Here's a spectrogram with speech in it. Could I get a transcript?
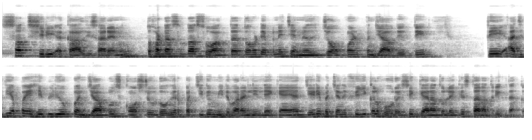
ਸਤਿ ਸ਼੍ਰੀ ਅਕਾਲ ਜੀ ਸਾਰਿਆਂ ਨੂੰ। ਤੁਹਾਡਾ ਸਭ ਦਾ ਸਵਾਗਤ ਹੈ ਤੁਹਾਡੇ ਆਪਣੇ ਚੈਨਲ ਜੌਬ ਪੁਆਇੰਟ ਪੰਜਾਬ ਦੇ ਉੱਤੇ। ਤੇ ਅੱਜ ਦੀ ਆਪਾਂ ਇਹ ਵੀਡੀਓ ਪੰਜਾਬ ਪੁਲਿਸ ਕਾਂਸਟੇਬਲ 2025 ਦੇ ਉਮੀਦਵਾਰਾਂ ਲਈ ਲੈ ਕੇ ਆਏ ਹਾਂ, ਜਿਹੜੇ ਬੱਚਿਆਂ ਦੇ ਫਿਜ਼ੀਕਲ ਹੋ ਰਹੇ ਸੀ 11 ਤੋਂ ਲੈ ਕੇ 17 ਤਰੀਕ ਤੱਕ।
